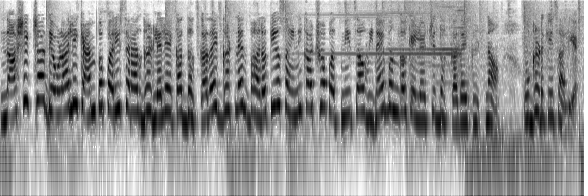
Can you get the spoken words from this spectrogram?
नाशिकच्या देवळाली कॅम्प परिसरात घडलेल्या एका धक्कादायक घटनेत भारतीय सैनिकाच्या पत्नीचा विनयभंग केल्याची धक्कादायक घटना उघडकीस आली आहे.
